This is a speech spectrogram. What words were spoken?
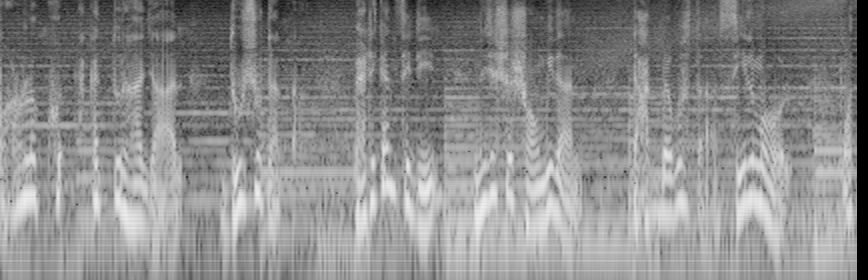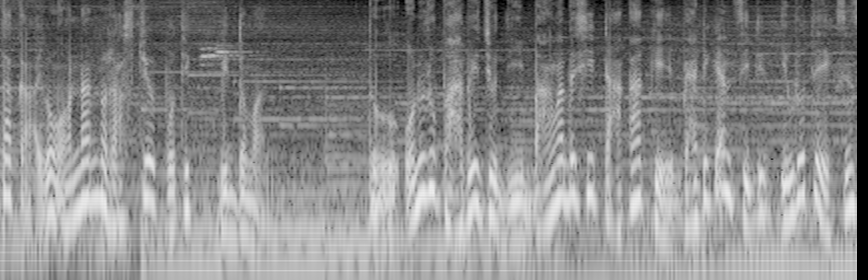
বারো লক্ষ একাত্তর হাজার দুশো টাকা। ভ্যাটিকান সিটির নিজস্ব সংবিধান ডাক ব্যবস্থা সিলমহল পতাকা এবং অন্যান্য রাষ্ট্রীয় প্রতীক বিদ্যমান। তো অনুরূপভাবে যদি বাংলাদেশি টাকাকে ভ্যাটিকান সিটির ইউরোতে এক্সচেঞ্জ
